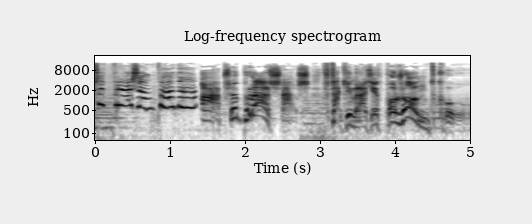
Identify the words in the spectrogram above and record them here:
Przepraszam pana. A, przepraszasz. W takim razie w porządku.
